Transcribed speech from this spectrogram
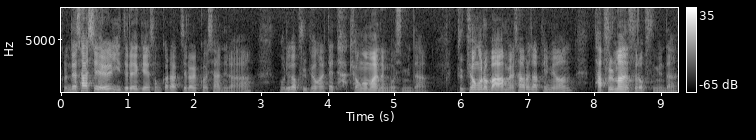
그런데 사실 이들에게 손가락질할 것이 아니라 우리가 불평할 때 다 경험하는 것입니다. 불평으로 마음을 사로잡히면 다 불만스럽습니다.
